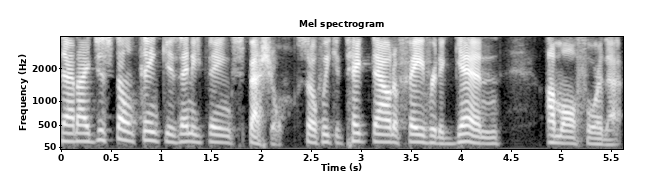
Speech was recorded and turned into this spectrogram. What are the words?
that I just don't think is anything special. So if we could take down a favorite again, I'm all for that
